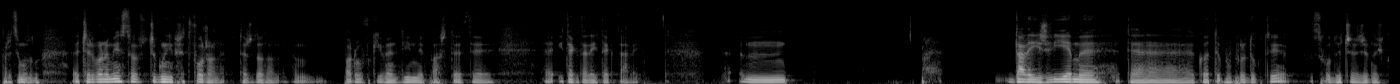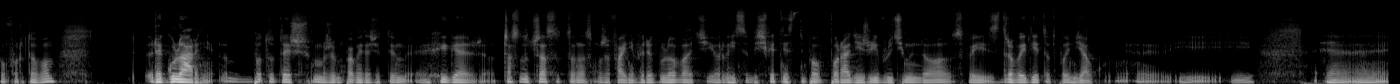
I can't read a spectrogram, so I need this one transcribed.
pracy mózgu. Czerwone mięso szczególnie przetworzone, to też dodam, tam parówki, wędliny, pasztety e, i tak tak. Mm, dalej, jeżeli jemy tego typu produkty, słodycze, żywność komfortową, regularnie, no, bo tu też możemy pamiętać o tym e, Hygge, że od czasu do czasu to nas może fajnie wyregulować i organizm sobie świetnie z tym poradzi, jeżeli wrócimy do swojej zdrowej diety od poniedziałku. I, i, e,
